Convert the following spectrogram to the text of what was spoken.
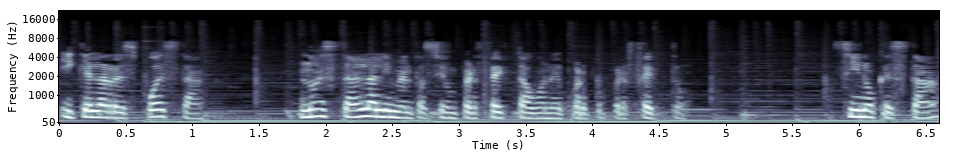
Y que la respuesta no está en la alimentación perfecta o en el cuerpo perfecto, sino que está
